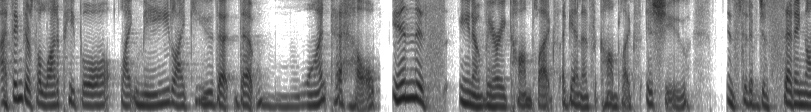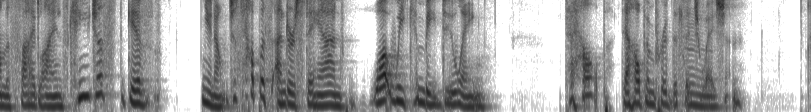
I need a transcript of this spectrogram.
I think there's a lot of people like me, like you, that that want to help in this, you know, very complex, again, it's a complex issue, instead of just sitting on the sidelines, can you just give, you know, just help us understand what we can be doing to help, to help improve the mm. situation? Mm.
